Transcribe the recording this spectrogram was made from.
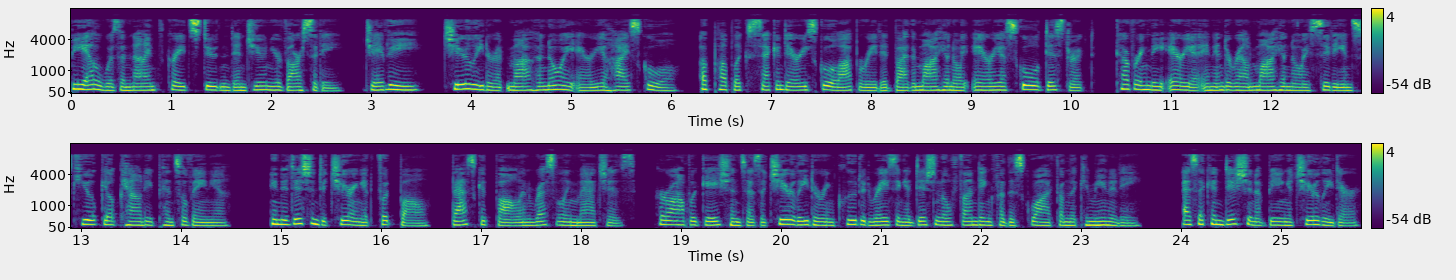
BL was a ninth grade student and junior varsity, JV, cheerleader at Mahanoy Area High School a public secondary school operated by the Mahanoy Area School District, covering the area in and around Mahanoy City in Schuylkill County, Pennsylvania. In addition to cheering at football, basketball, and wrestling matches, her obligations as a cheerleader included raising additional funding for the squad from the community. As a condition of being a cheerleader,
